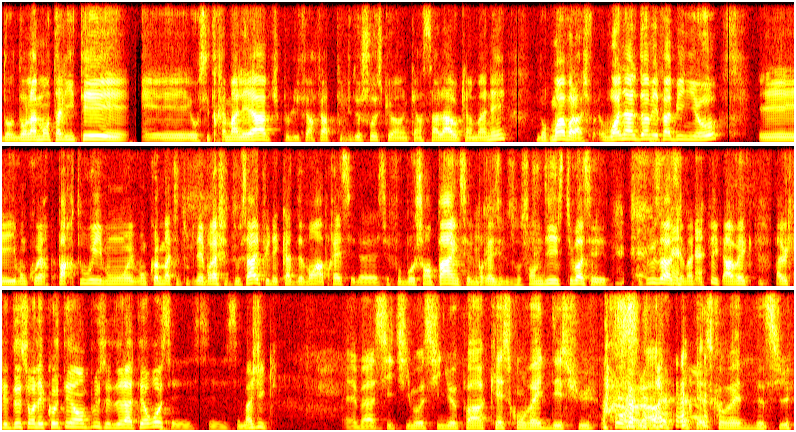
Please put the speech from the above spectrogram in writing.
dans, la mentalité est aussi très malléable. Tu peux lui faire faire plus de choses qu'un Salah ou qu'un Mané. Donc moi, voilà, Wijnaldum et Fabinho. Et ils vont courir partout, ils vont, ils vont colmater toutes les brèches et tout ça. Et puis les quatre devant, après, c'est Football Champagne, c'est le Brésil de 70. Tu vois, c'est tout ça, c'est magnifique. Avec, avec les deux sur les côtés en plus, les deux latéraux, c'est magique. Eh ben, si Timo signe pas, qu'est-ce qu'on va être déçu Oh là là, qu'est-ce qu'on va être déçu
